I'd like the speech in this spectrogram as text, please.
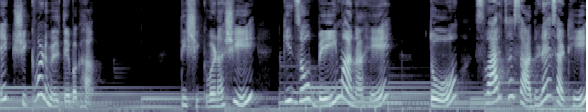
एक शिकवण मिळते बघा. ती शिकवण अशी की जो बेईमान आहे तो स्वार्थ साधण्यासाठी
